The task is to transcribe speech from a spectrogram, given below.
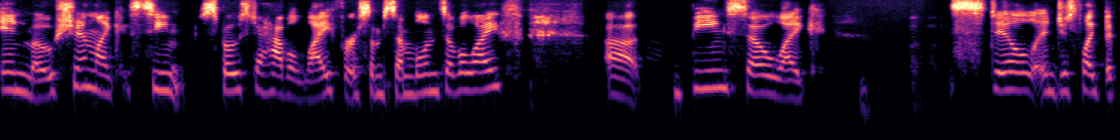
in motion like seem supposed to have a life or some semblance of a life uh being so like still and just like the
